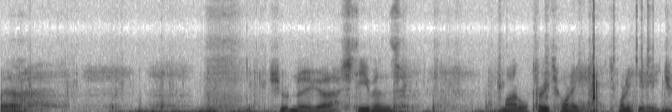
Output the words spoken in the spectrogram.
uh, shooting a uh, Stevens Model 320 20 gauge.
